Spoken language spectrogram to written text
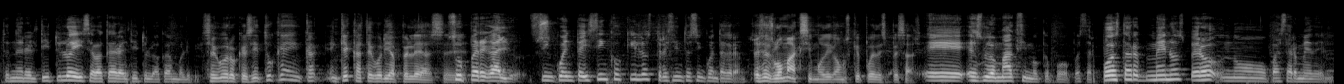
tener el título y se va a quedar el título acá en Bolivia. Seguro que sí. ¿Tú qué, en, qué categoría peleas? Eh? Super gallo, 55 kilos, 350 gramos. Ese es lo máximo, digamos, que puedes pesar. Eh, es lo máximo que puedo pesar. Puedo estar menos, pero no pasarme del,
